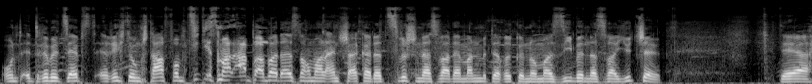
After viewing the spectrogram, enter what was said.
und äh, dribbelt selbst Richtung Strafraum, zieht jetzt mal ab, aber da ist nochmal ein Schalker dazwischen, das war der Mann mit der Rücke Nummer 7, das war Yücel. Der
